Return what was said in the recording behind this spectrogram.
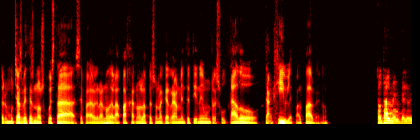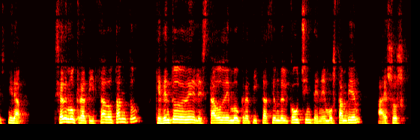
pero muchas veces nos cuesta separar el grano de la paja, ¿no? La persona que realmente tiene un resultado tangible, palpable, ¿no? Totalmente, Luis. Mira, se ha democratizado tanto que dentro del estado de democratización del coaching tenemos también a esos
